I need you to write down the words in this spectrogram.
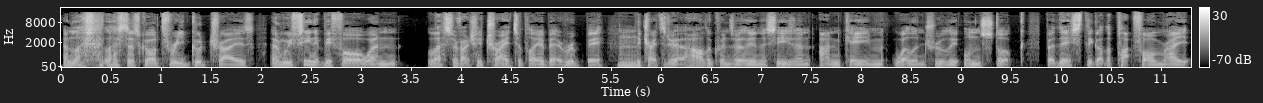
And Le- Leicester scored three good tries. And we've seen it before when Leicester have actually tried to play a bit of rugby. They tried to do it at Harlequins early in the season and came well and truly unstuck. But this, they got the platform right.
